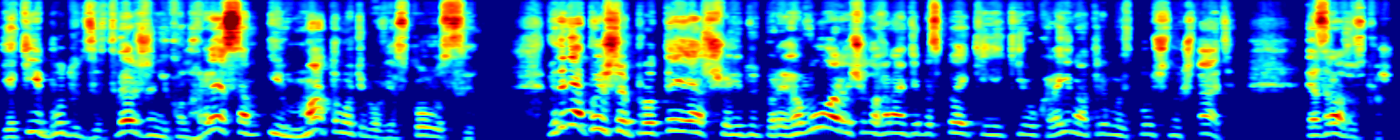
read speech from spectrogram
які будуть затверджені Конгресом і матимуть обов'язкову силу. Видання пише про те, що йдуть переговори щодо гарантій безпеки, які Україна отримує від Сполучених Штатів. Я зразу скажу:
